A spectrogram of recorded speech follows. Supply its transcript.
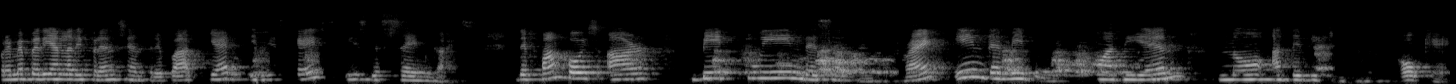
Por ahí me pedían la diferencia entre but, yet. In this case, is the same, guys. The fanboys are between the sentences, right? In the middle, no at the end, no at the beginning. Okay,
